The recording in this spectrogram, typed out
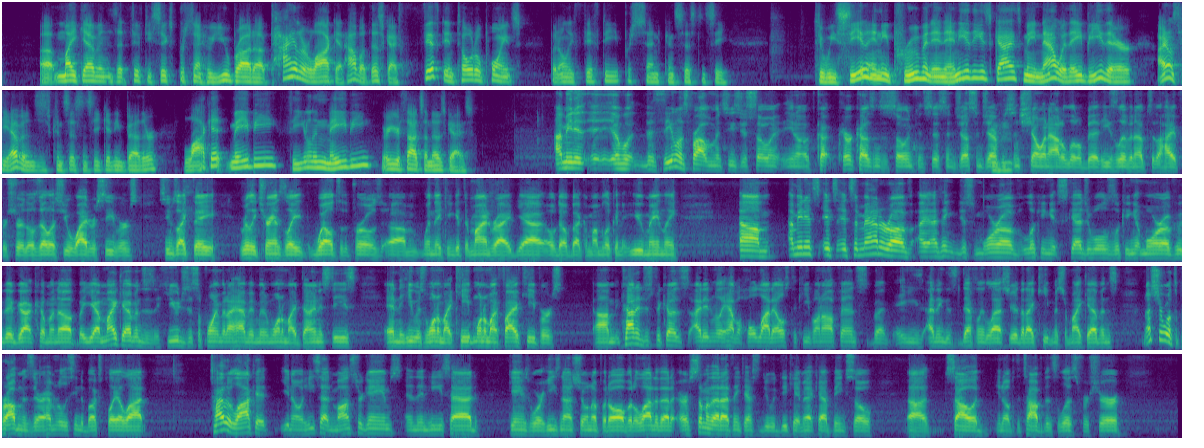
uh, Mike Evans at 56%, who you brought up. Tyler Lockett, how about this guy? Fifth in total points, but only 50% consistency. Do we see any improvement in any of these guys? I mean, now with AB there, I don't see Evans' consistency getting better. Lockett, maybe. Thielen, maybe. What are your thoughts on those guys? I mean, it, it, the Thielen's problem is he's just so you know Kirk Cousins is so inconsistent. Justin mm-hmm. Jefferson's mm-hmm. showing out a little bit. He's living up to the hype for sure. Those LSU wide receivers seems like they really translate well to the pros um, when they can get their mind right. Yeah, Odell Beckham, I'm looking at you mainly. Um, I mean, it's it's it's a matter of I, I, think just more of looking at schedules, looking at more of who they've got coming up. But yeah, Mike Evans is a huge disappointment. I have him in one of my dynasties, and he was one of my keep one of my five keepers. Um, kind of just because I didn't really have a whole lot else to keep on offense, but he's. I think this is definitely the last year that I keep Mr. Mike Evans. I'm not sure what the problem is there. I haven't really seen the Bucs play a lot. Tyler Lockett, you know, he's had monster games, and then he's had games where he's not shown up at all. But a lot of that, or some of that, I think has to do with DK Metcalf being so uh, solid, you know, at the top of this list for sure.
